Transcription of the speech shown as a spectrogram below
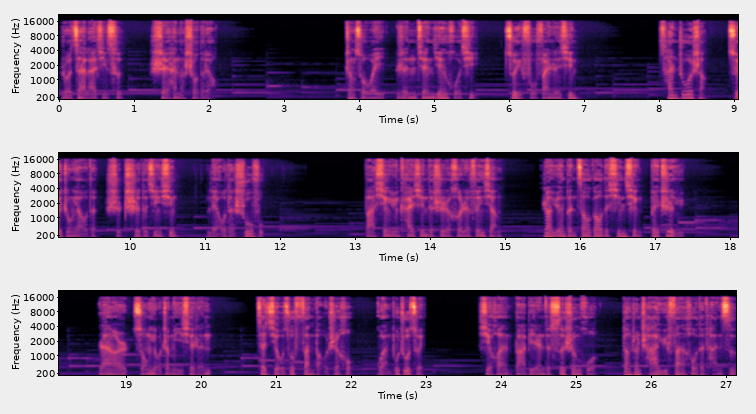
若再来几次，谁还能受得了？正所谓人间烟火气，最抚凡人心。餐桌上最重要的是吃得尽兴，聊得舒服。把幸运开心的事和人分享，让原本糟糕的心情被治愈。然而，总有这么一些人，在酒足饭饱之后，管不住嘴，喜欢把别人的私生活。当成茶余饭后的谈资，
